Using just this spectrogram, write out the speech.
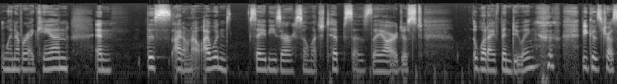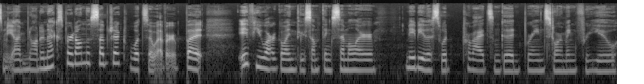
whenever I can. And this, I don't know, I wouldn't say these are so much tips as they are just what I've been doing because trust me, I'm not an expert on the subject whatsoever. But if you are going through something similar, maybe this would provide some good brainstorming for you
